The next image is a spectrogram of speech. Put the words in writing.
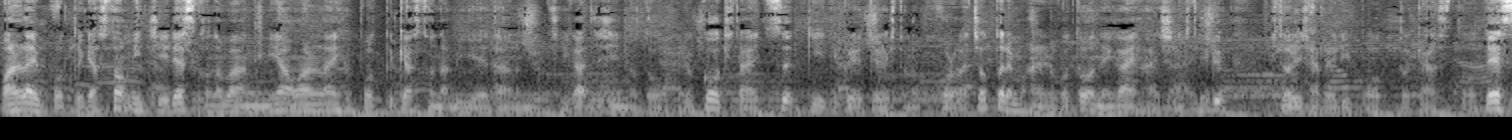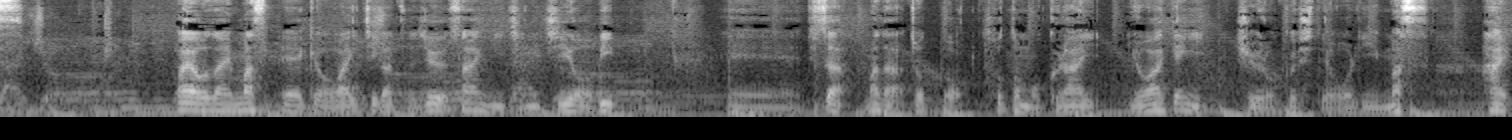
ワンライフポッドキャストミッチーです。この番組はワンライフポッドキャストナビゲーターのミッチーが自身のトーク力を鍛えつつ、聞いてくれている人の心がちょっとでも晴れることを願い配信している一人喋りポッドキャストです。おはようございます。えー、今日は1月13日日曜日。えー、実はまだちょっと外も暗い夜明けに収録しております。はい。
